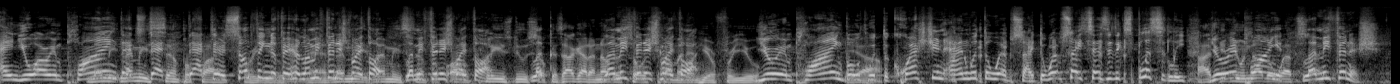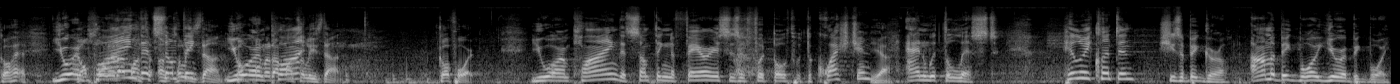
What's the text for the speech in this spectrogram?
and you are implying me, that, that, that there's something nefarious. Let me finish let my me, thought. Let me, let me finish my oh, thought. Please do so, because I got another Let me finish my thought. here for you. You're implying both yeah. with the question and with the website. The website says it explicitly. I'll you're you implying it. Website. Let me finish. Go ahead. You're Don't implying that until, something. Until. You Don't are pull it implying, up until he's done. Go for it. You are implying that something nefarious is afoot both with the question yeah. and with the list. Hillary Clinton, she's a big girl. I'm a big boy, you're a big boy.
